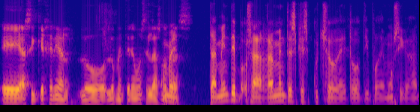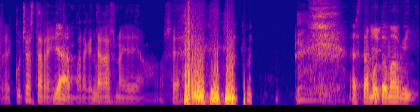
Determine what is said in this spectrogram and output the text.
Eh, así que genial, lo, lo, meteremos en las Hombre, notas. También te, o sea, realmente es que escucho de todo tipo de música. Escucho hasta reggaetón ya, para que no. te hagas una idea. O sea. hasta Motomami.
